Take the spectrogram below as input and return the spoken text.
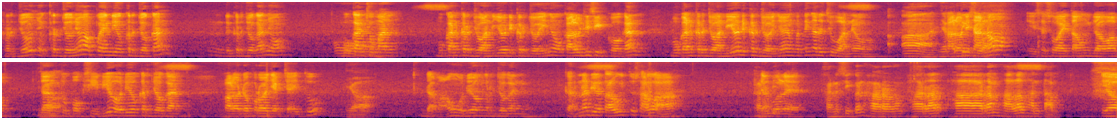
kerjonya kerjonya apa yang dia kerjakan dikerjakannya bukan Oh. cuman bukan kerjaan dia dikerjoinnya kalau di Siko kan bukan kerjaan dia dikerjoinnya yang penting ada cuannya ah kalau di sana ya sesuai tanggung jawab dan Ya. tupoksi dia dia kerjakan kalau ada proyek cek itu ya. tidak mau dia ngerjakannya karena dia tahu itu salah. Karena tidak boleh. karena sih kan haram haram haram halal hantam. Yo.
